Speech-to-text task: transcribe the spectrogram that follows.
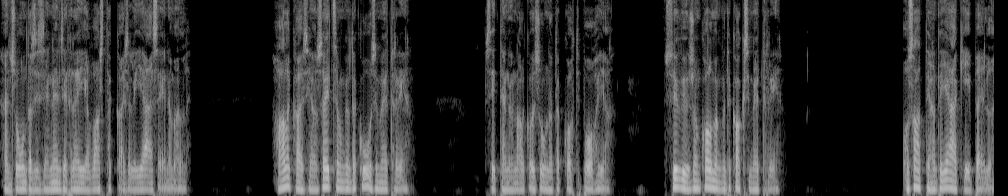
Hän suuntasi sen ensin reijän vastakkaiselle jääseinämälle. Halkaisia on 76 metriä. Sitten hän alkoi suunnata kohti pohjaa. Syvyys on 32 metriä. Osaattehan te jääkiipeilyä?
